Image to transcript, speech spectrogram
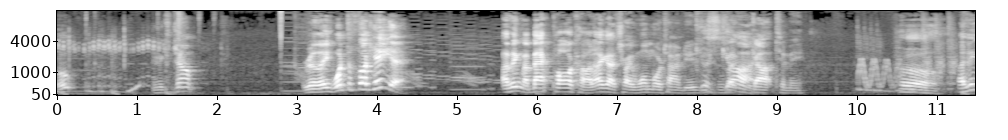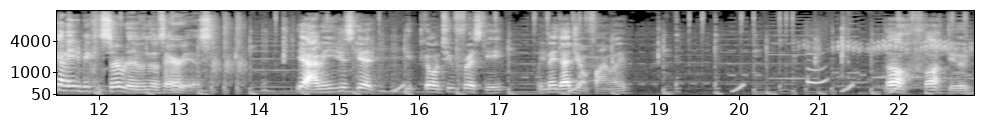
Oh. Make the jump. Really? What the fuck hit you? I think my back paw caught. I gotta try one more time, dude. This Good is God. like got to me. Oh. I think I need to be conservative in those areas. Yeah, I mean, you just get going too frisky. We made that jump finally. Oh, fuck, dude.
